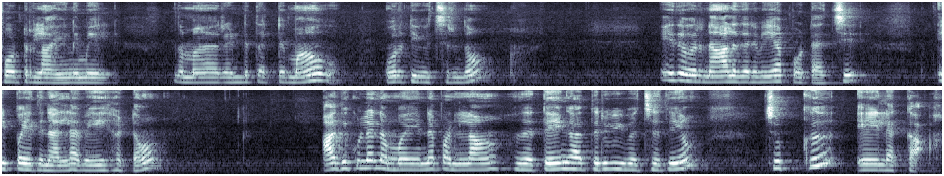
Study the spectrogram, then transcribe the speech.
போட்டுடலாம் இனிமேல். நம்ம ரெண்டு தட்டு மாவு உருட்டி வச்சுருந்தோம். இது ஒரு நாலு தடவையாக போட்டாச்சு. இப்போ இது நல்லா வேகட்டும். அதுக்குள்ளே நம்ம என்ன பண்ணலாம்? அந்த தேங்காய் துருவி வச்சதையும் சுக்கு ஏலக்காய்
